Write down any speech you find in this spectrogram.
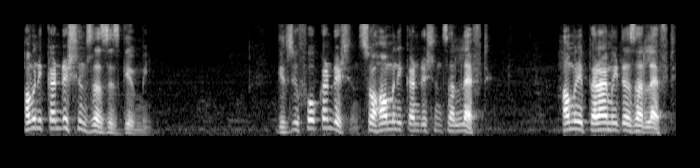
How many conditions does this give me? Gives you 4 conditions. So how many conditions are left? How many parameters are left?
